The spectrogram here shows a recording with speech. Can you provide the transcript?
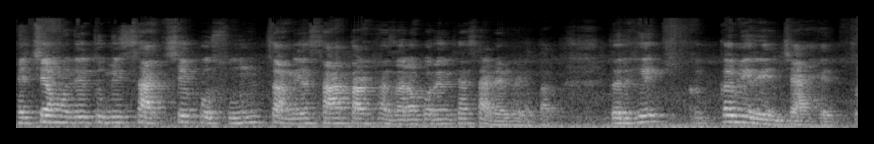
ह्याच्यामध्ये तुम्ही सातशेपासून चांगल्या सात आठ हजारापर्यंत ह्या साड्या भेटतात तर हे क- कमी रेंज आहेत.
